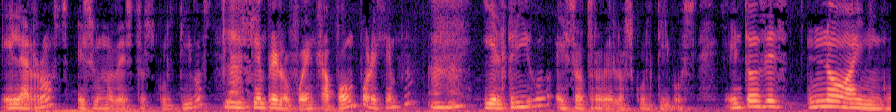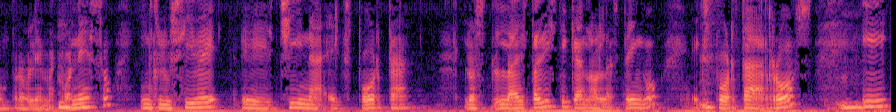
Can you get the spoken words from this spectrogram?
El arroz es uno de estos cultivos y siempre lo fue en Japón, por ejemplo, y el trigo es otro de los cultivos. Entonces no hay ningún problema con eso. Inclusive eh, China exporta, los, la estadística no las tengo, exporta arroz y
